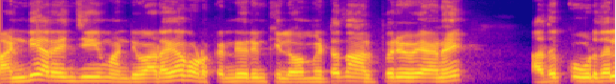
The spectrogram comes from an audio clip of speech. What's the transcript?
വണ്ടി അറേഞ്ച് ചെയ്യും. വണ്ടി വാടക കൊടുക്കേണ്ടി വരും. കിലോമീറ്റർ നാൽപ്പത് രൂപയാണ്. അത് കൂടുതൽ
